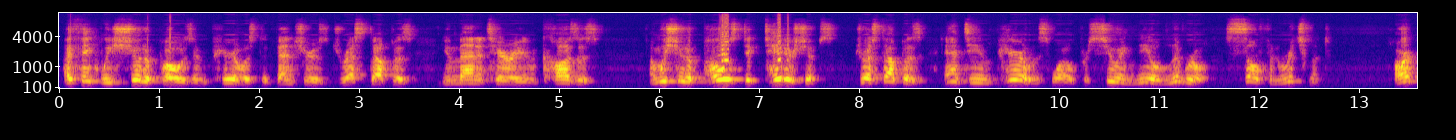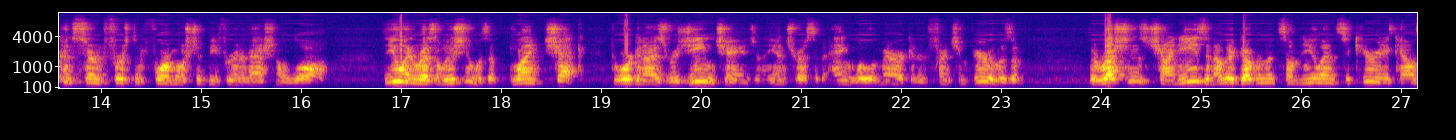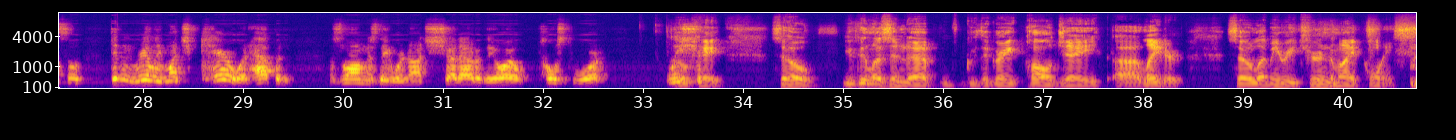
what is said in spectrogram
I think we should oppose imperialist adventures dressed up as humanitarian causes, and we should oppose dictatorships dressed up as anti imperialists while pursuing neoliberal self enrichment. Our concern, first and foremost, should be for international law. The UN resolution was a blank check to organize regime change in the interest of Anglo American and French imperialism. The Russians, Chinese, and other governments on the UN Security Council didn't really much care what happened as long as they were not shut out of the oil post war. We should Okay, so you can listen to the great Paul Jay uh, later. So let me return to my point.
